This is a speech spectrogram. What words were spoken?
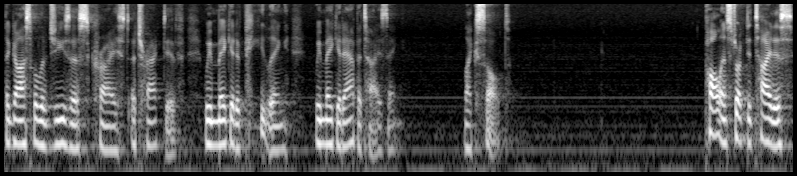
the gospel of Jesus Christ attractive. We make it appealing we make it appetizing, like salt. Paul instructed Titus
